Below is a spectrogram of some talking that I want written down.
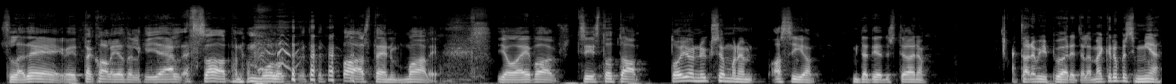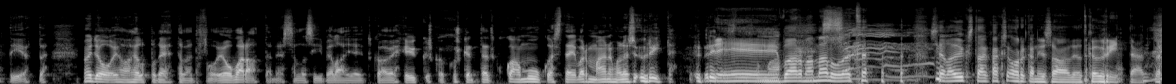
Sillä että ei, että kaljotelkin jälleen saatana mulkku, että taas tehnyt maali. Joo, ei vaan. Siis tota, toi on yksi semmoinen asia, mitä tietysti aina tarvii pyöritellä. Mäkin rupesin miettimään, että no joo, ihan helppo tehtävä, että voi joo varaa tänne sellaisia pelaajia, jotka on ehkä ykkös-kakkoskenttä, että kukaan muukaan sitä ei varmaan aina edes yritä. yritä Ei varmaan, mä luulen, että siellä on yksi tai kaksi organisaatiota, jotka yrittää. Että.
